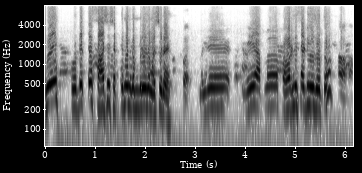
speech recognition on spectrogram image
हा. प्रोटेक्टर सहाशे शक्तिमान कंपनीचं मशीन आहे. म्हणजे हे आपलं फवारणीसाठी यूज होतो. हा हा.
